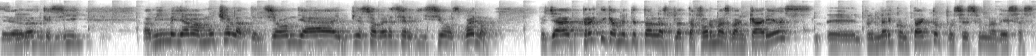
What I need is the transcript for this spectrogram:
De verdad que sí. A mí me llama mucho la atención, ya empiezo a ver servicios, bueno, pues ya prácticamente todas las plataformas bancarias, eh, el primer contacto pues es una de esas.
